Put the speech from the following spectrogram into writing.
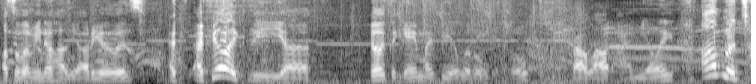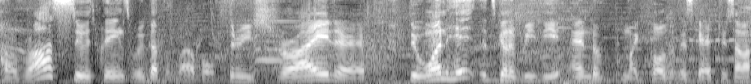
Also, let me know how the audio is. I, I feel like the uh, I feel like the game might be a little low how loud I'm yelling. Amaterasu things. We've got the level three Strider. Do one hit, it's gonna be the end of like both of his characters somehow.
